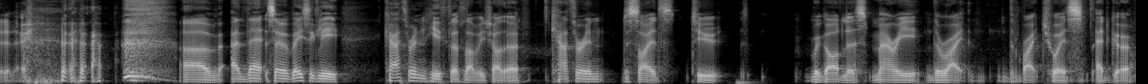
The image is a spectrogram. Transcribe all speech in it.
don't know. um, and then, so basically, Catherine and Heathcliff love each other. Catherine decides to, regardless, marry the right the right choice, Edgar,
